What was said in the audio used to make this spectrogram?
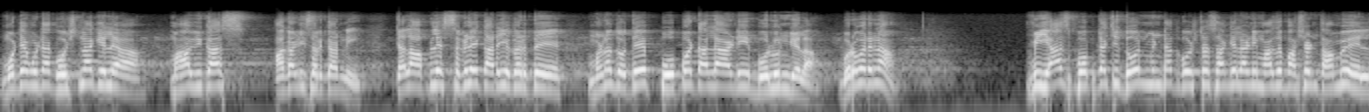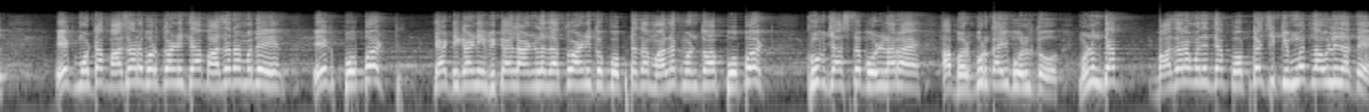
मोठ्या मोठ्या घोषणा केल्या महाविकास आघाडी सरकारने. त्याला आपले सगळे कार्यकर्ते म्हणत होते पोपट आला आणि बोलून गेला. बरोबर आहे ना? मी याच पोपटाची दोन मिनिटात गोष्ट सांगेल आणि माझं भाषण थांबवेल. एक मोठा बाजार भरतो आणि त्या बाजारामध्ये एक पोपट त्या ठिकाणी विकायला आणला जातो आणि तो पोपटाचा मालक म्हणतो हा पोपट खूप जास्त बोलणारा आहे हा भरपूर काही बोलतो. म्हणून त्या बाजारामध्ये त्या पोपटाची किंमत लावली जाते.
